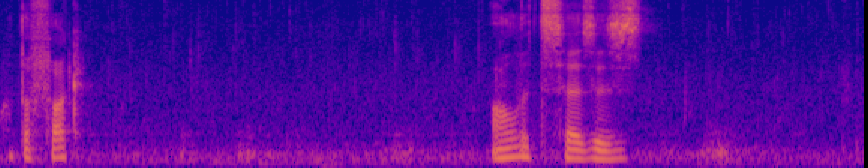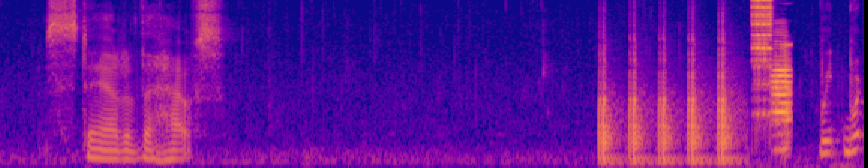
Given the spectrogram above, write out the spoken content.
What the fuck? All it says is stay out of the house. Wait, what?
